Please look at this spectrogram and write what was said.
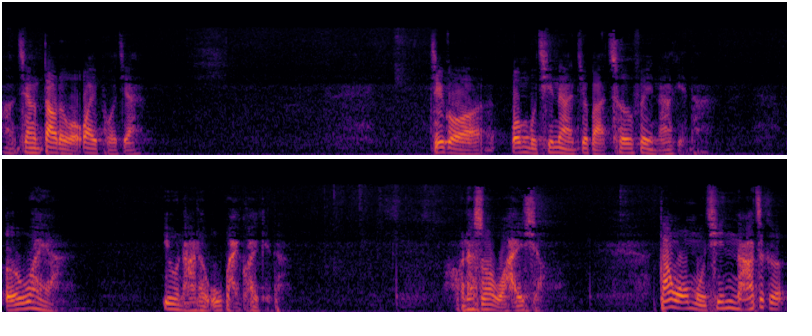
啊，这样到了我外婆家。结果我母亲呢就把车费拿给他，额外啊又拿了五百块给他。我那时候我还小，当我母亲拿这个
